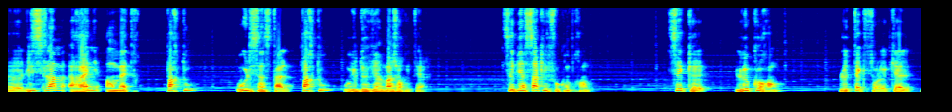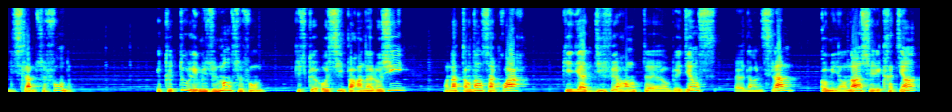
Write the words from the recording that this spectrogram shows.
euh, l'islam règne en maître partout où il s'installe, partout où il devient majoritaire. C'est bien ça qu'il faut comprendre. C'est que le Coran, le texte sur lequel l'islam se fonde, et que tous les musulmans se fondent, puisque aussi par analogie, on a tendance à croire qu'il y a différentes euh, obédiences euh, dans l'islam, comme il y en a chez les chrétiens.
